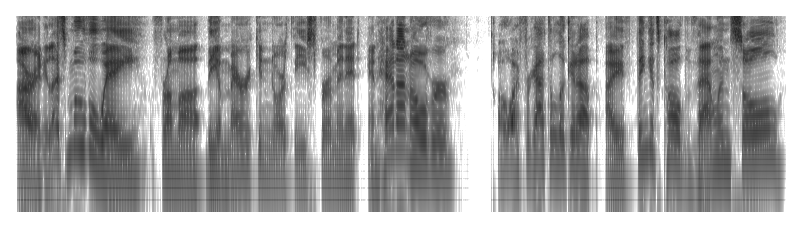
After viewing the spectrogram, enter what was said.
Alrighty, let's move away from uh, the American Northeast for a minute and head on over. Oh, I forgot to look it up. I think it's called Valensole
